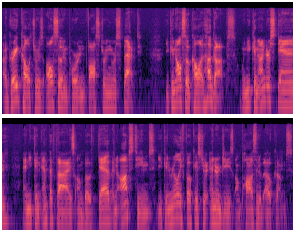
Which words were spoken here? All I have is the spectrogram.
A great culture is also important in fostering respect. You can also call it hug ops. When you can understand and you can empathize on both dev and ops teams, you can really focus your energies on positive outcomes.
